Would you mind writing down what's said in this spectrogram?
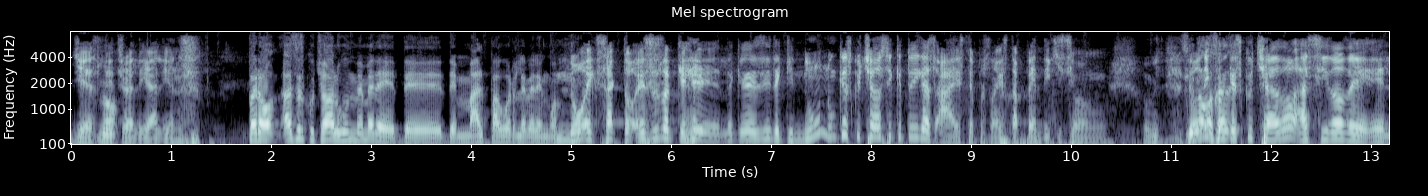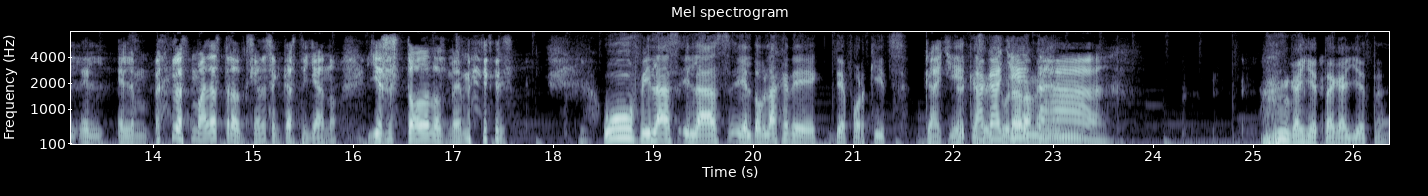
Yes, No. literally aliens. Pero, ¿has escuchado algún meme de, de, de mal power level en One Piece? No, exacto, eso es lo que le quiero decir, de que no, nunca he escuchado así que tú digas, ah, este personaje está pendejísimo. Lo no, o único sea- que he escuchado ha sido de el, el- el- las malas traducciones en castellano, y eso es todos los memes. Uf, y las, y las, y el doblaje de, de 4Kids. Galleta, censuraron galleta. galleta, galleta.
